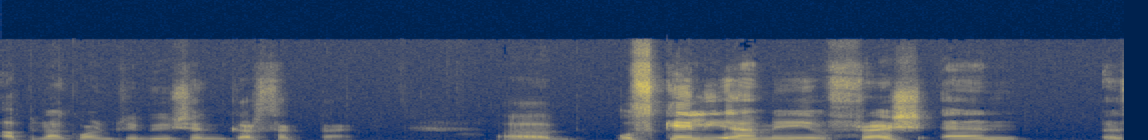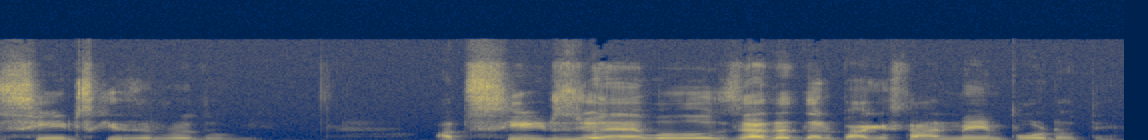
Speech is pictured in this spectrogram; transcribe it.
अपना कंट्रीब्यूशन कर सकता है। उसके लिए हमें फ्रेश एंड सीड्स की ज़रूरत होगी। अब सीड्स जो हैं, वो ज़्यादातर पाकिस्तान में इंपोर्ट होते हैं।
